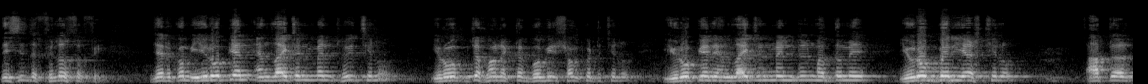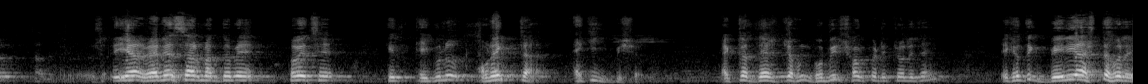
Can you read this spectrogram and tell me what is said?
দিস ইজ দ্য ফিলোসফি যেরকম ইউরোপিয়ান এনলাইটেনমেন্ট হয়েছিল, ইউরোপ যখন একটা গভীর সংকটে ছিল ইউরোপিয়ান এনলাইটেনমেন্টের মাধ্যমে ইউরোপ বেরিয়ে আসছিল। আপনার ইয়ার রেনেসার মাধ্যমে হয়েছে। কিন্তু এগুলো অনেকটা একই বিষয়। একটা দেশ যখন গভীর সংকটে চলে যায়, এখান থেকে বেরিয়ে আসতে হলে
